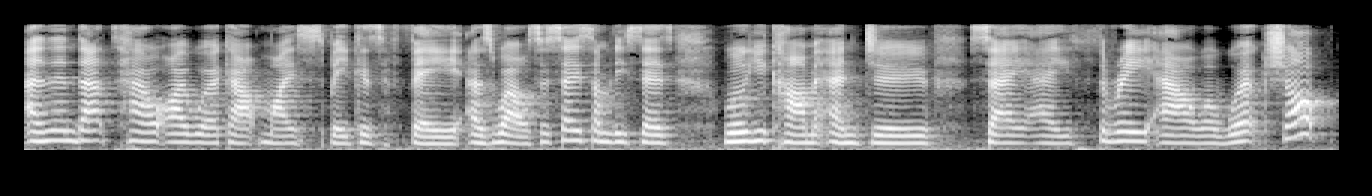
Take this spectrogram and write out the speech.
And then that's how I work out my speaker's fee as well. So, say somebody says, Will you come and do, say, a three hour workshop?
